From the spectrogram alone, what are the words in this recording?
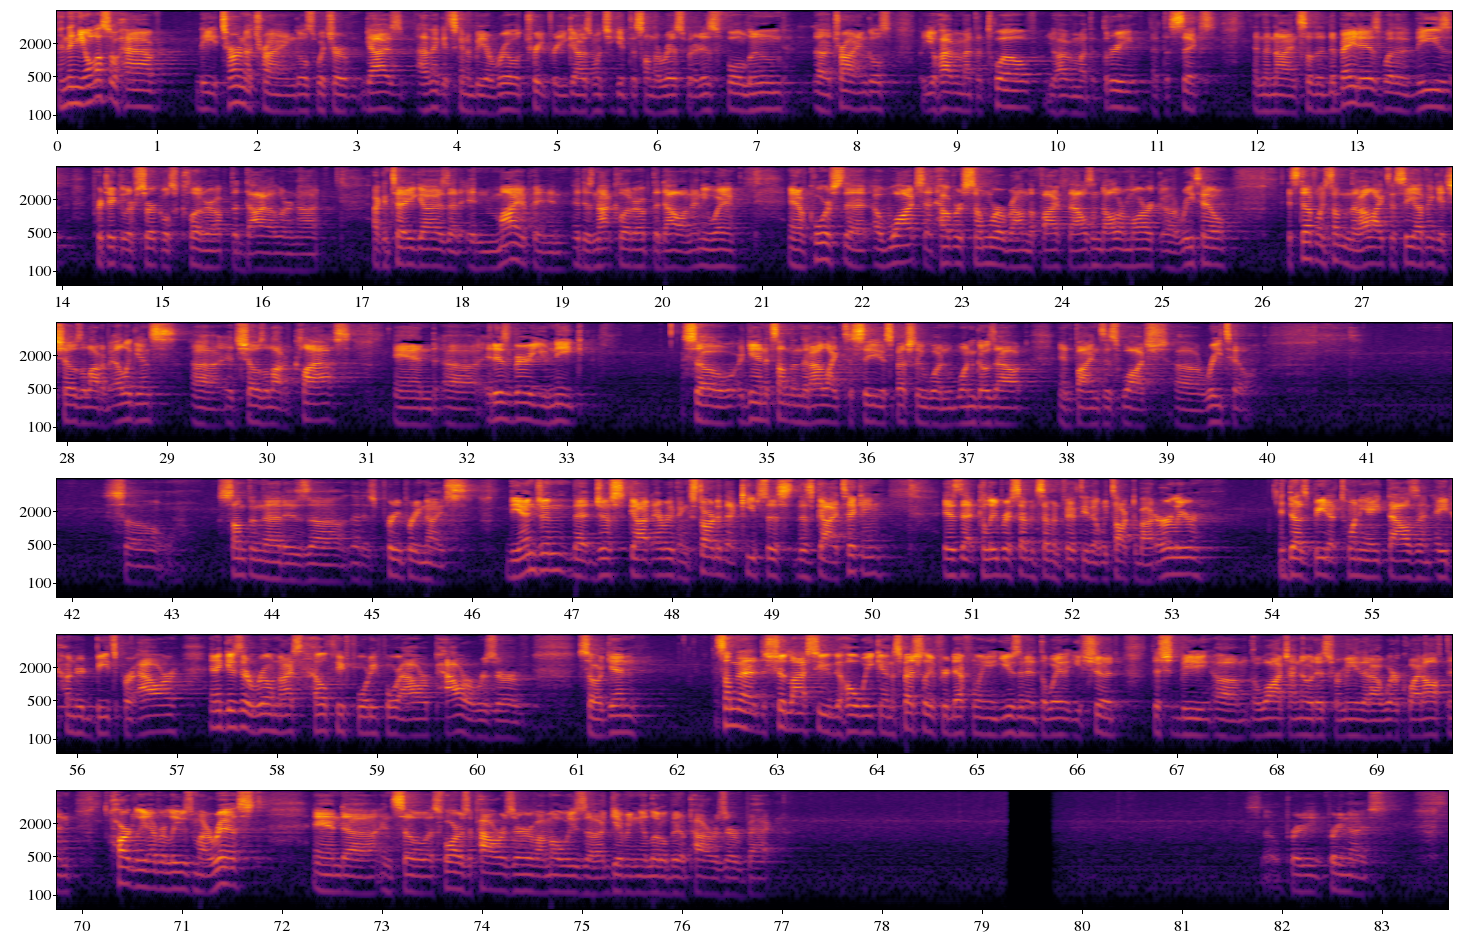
And then you also have the Eterna triangles, which are, guys, I think it's going to be a real treat for you guys once you get this on the wrist, but it is full loomed uh, triangles. But you'll have them at the 12, you'll have them at the 3, at the 6, and the 9. So the debate is whether these particular circles clutter up the dial or not. I can tell you guys that in my opinion, it does not clutter up the dial in any way. And of course, that a watch that hovers somewhere around the $5,000 mark uh, retail, it's definitely something that I like to see. I think it shows a lot of elegance, uh, it shows a lot of class, and uh, it is very unique. So again, it's something that I like to see, especially when one goes out and finds this watch uh, retail. So something that is uh, that is pretty pretty nice. The engine that just got everything started that keeps this this guy ticking is that Calibre 7750 that we talked about earlier. It does beat at 28,800 beats per hour, and it gives it a real nice, healthy 44-hour power reserve. So again, something that should last you the whole weekend, especially if you're definitely using it the way that you should. This should be um, a watch. I know it is for me that I wear quite often. Hardly ever leaves my wrist. And, uh, and so as far as the power reserve, I'm always uh, giving a little bit of power reserve back. So pretty, pretty nice.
